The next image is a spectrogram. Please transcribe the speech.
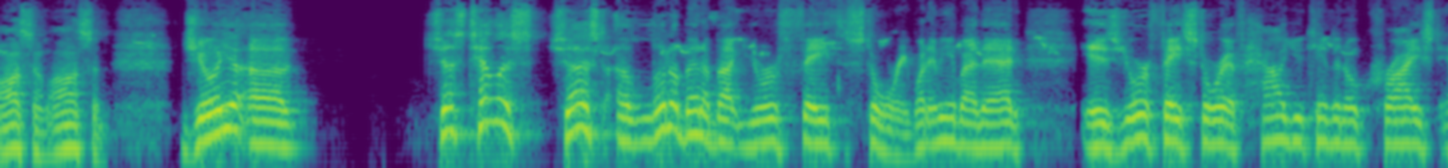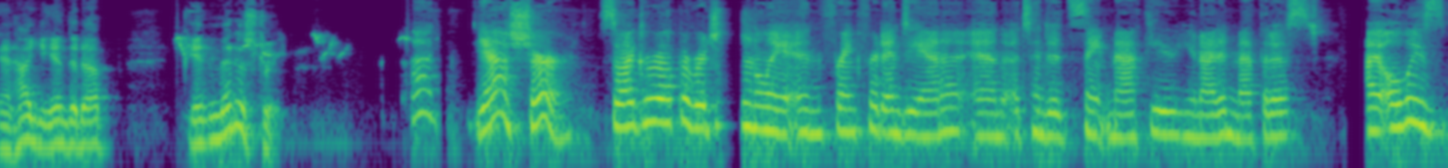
Awesome. Awesome. Julia, uh, just tell us just a little bit about your faith story. What I mean by that is your faith story of how you came to know Christ and how you ended up in ministry. Uh, yeah, sure. So I grew up originally in Frankfort, Indiana, and attended St. Matthew United Methodist. I always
